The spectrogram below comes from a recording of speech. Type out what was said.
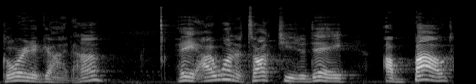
Glory to God, huh? Hey, I want to talk to you today about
